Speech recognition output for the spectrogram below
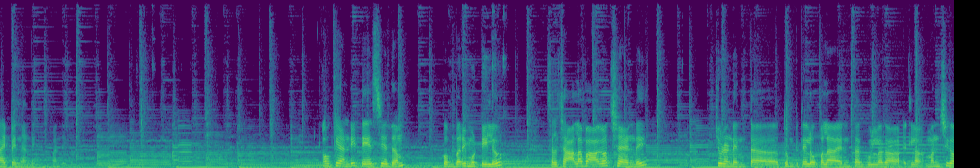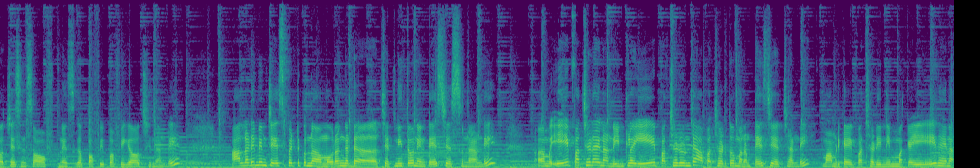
అయిపోయిందండి. బంద్ చేద్దాం. ఓకే అండి టేస్ట్ చేద్దాం. కొబ్బరి ముట్టీలు. అసలు చాలా బాగా వచ్చాయండి. చూడండి ఎంత తుంపితే లోపల ఎంత గుల్లగా ఇట్లా మంచిగా వచ్చేసింది సాఫ్ట్నెస్గా పఫీ పఫీగా వచ్చిందండి. ఆల్రెడీ మేము చేసి పెట్టుకున్న మొరంగడ్డ చట్నీతో నేను టేస్ట్ చేస్తున్నా అండి. Um, ఏ పచ్చడైనా అండి ఇంట్లో ఏ పచ్చడి ఉంటే ఆ పచ్చడితో మనం టేస్ట్ చేయొచ్చండి. మామిడికాయ పచ్చడి నిమ్మకాయ ఏదైనా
